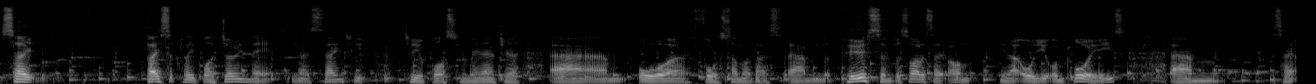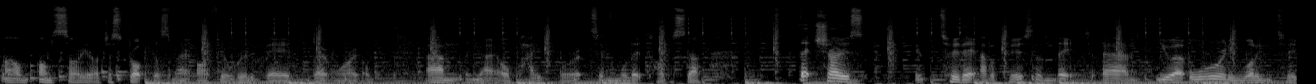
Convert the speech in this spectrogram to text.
So basically, by doing that, you know, saying to to your boss, your manager, um, or for some of us, um, the person beside us, say, um, you know, or your employees, um, say, oh, I'm sorry, I just dropped this, mate. I feel really bad. Don't worry. I'll, um, you know, I'll pay for it and all that type of stuff. That shows to that other person that um, you are already willing to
